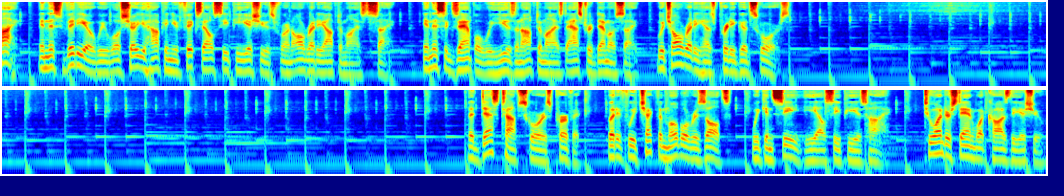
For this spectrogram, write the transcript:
Hi, in this video we will show you how can you fix LCP issues for an already optimized site. In this example we use an optimized Astra demo site, which already has pretty good scores. The desktop score is perfect, but if we check the mobile results, we can see ELCP is high. To understand what caused the issue,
